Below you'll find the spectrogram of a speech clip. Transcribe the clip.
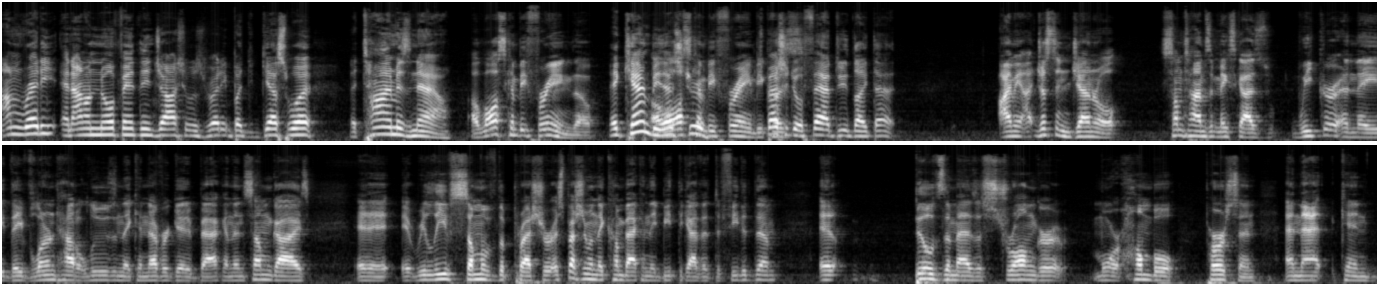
I'm ready, and I don't know if Anthony Joshua is ready, but guess what? The time is now. A loss can be freeing, though. It can be. a that's loss true. can be freeing because Especially to a fat dude like that. I mean, just in general, sometimes it makes guys weaker and they they've learned how to lose and they can never get it back. And then some guys, it it relieves some of the pressure, especially when they come back and they beat the guy that defeated them. It builds them as a stronger, more humble person, and that can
